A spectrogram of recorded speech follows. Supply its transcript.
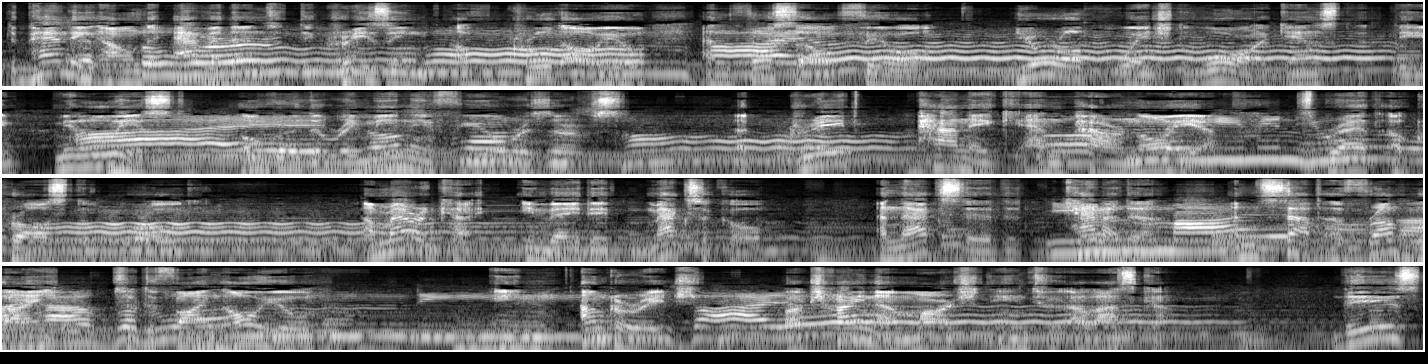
Depending on the evident decreasing of crude oil and fossil fuel, Europe waged war against the Middle East over the remaining fuel reserves. A great panic and paranoia spread across the world. America invaded Mexico, annexed Canada, and set a front line to define oil in Anchorage, while China marched into Alaska. These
